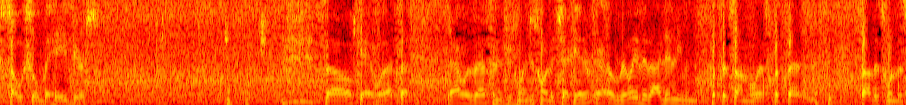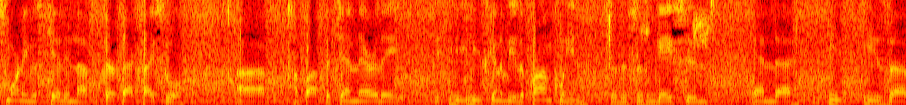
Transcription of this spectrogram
social behaviors. so okay, well that's a that was that's an interesting one. Just wanted to check it. Uh, related, I didn't even put this on the list, but the, saw this one this morning. This kid in uh, Fairfax High School, uh, up off the 10 there, they he, he's going to be the prom queen. So this is a gay student, and uh, he he's uh,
